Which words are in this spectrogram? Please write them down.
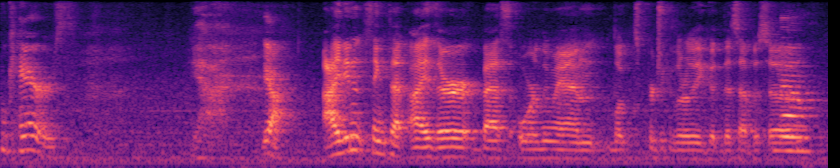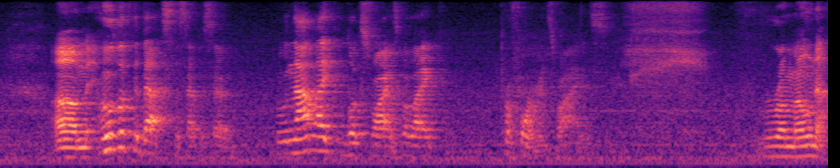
who cares? yeah. Yeah. I didn't think that either Beth or Luann looked particularly good this episode. No. Um, Who looked the best this episode? Well, not like looks wise, but like performance wise. Ramona.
